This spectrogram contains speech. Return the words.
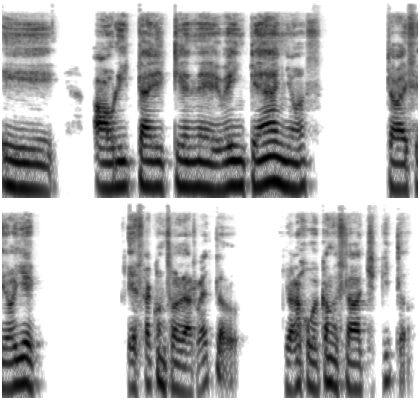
y ahorita él tiene 20 años, te va a decir, oye, esa consola es retro. Yo la jugué cuando estaba chiquito.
